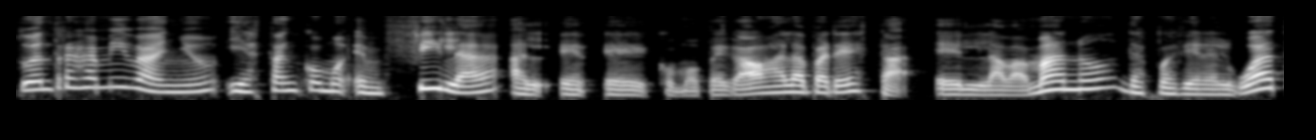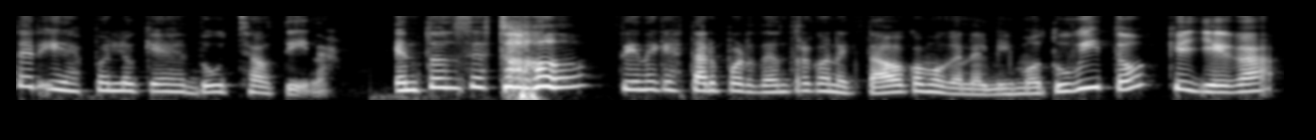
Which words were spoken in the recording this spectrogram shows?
Tú entras a mi baño y están como en fila, al- eh, eh, como pegados a la pared, está el lavamanos, después viene el water y después lo que es ducha o tina. Entonces todo tiene que estar por dentro conectado como que en el mismo tubito que llega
